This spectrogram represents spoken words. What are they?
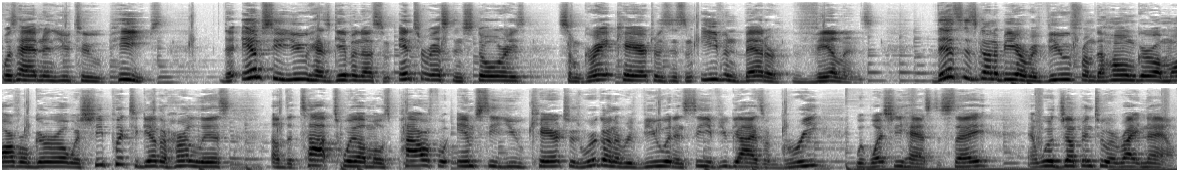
What's happening, YouTube peeps? The MCU has given us some interesting stories, some great characters, and some even better villains. This is going to be a review from the homegirl Marvel Girl, where she put together her list of the top 12 most powerful MCU characters. We're going to review it and see if you guys agree with what she has to say, and we'll jump into it right now.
